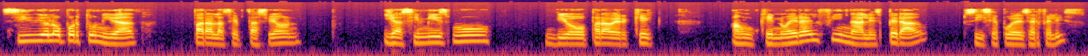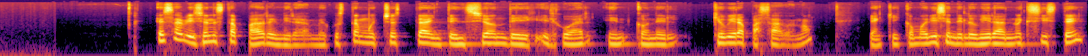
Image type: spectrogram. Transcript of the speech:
sí dio la oportunidad para la aceptación y asimismo dio para ver que aunque no era el final esperado, sí se puede ser feliz. Esa visión está padre, mira, me gusta mucho esta intención de jugar con el qué hubiera pasado, ¿no? Y aquí, como dicen, el hubiera no existe,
